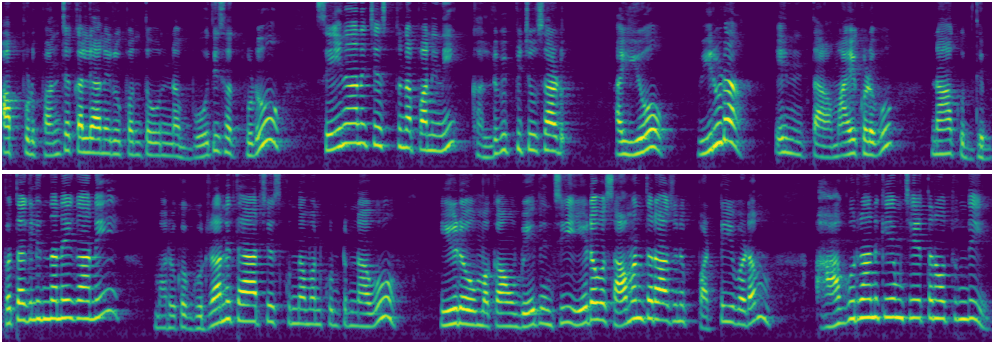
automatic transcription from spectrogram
అప్పుడు పంచకళ్యాణి రూపంతో ఉన్న బోధిసత్వుడు సేనాని చేస్తున్న పనిని కళ్ళు విప్పి చూశాడు. అయ్యో వీరుడా ఎంత అమాయకుడవు. నాకు దెబ్బ తగిలిందనే గాని మరొక గుర్రాన్ని తయారు చేసుకుందాం అనుకుంటున్నావు. ఏడవ మకాము భేదించి ఏడవ సామంతరాజుని పట్టి ఇవ్వడం ఆ గుర్రానికి ఏం చేతనవుతుంది?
